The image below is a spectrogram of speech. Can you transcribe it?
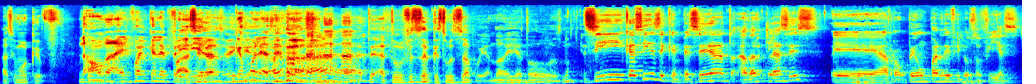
así como que... No, como él fue el que le pidieron. así ¿Cómo que- le hacemos? Ah, te- a tú fuiste el que estuviste apoyando ahí a todos, ¿no? Sí, casi desde que empecé a, a dar clases, eh, arropé un par de filosofías.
